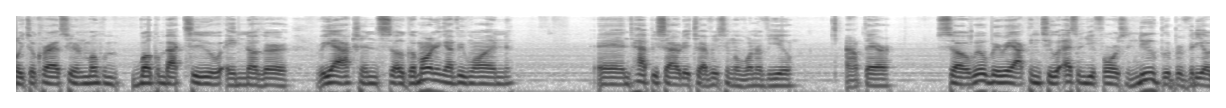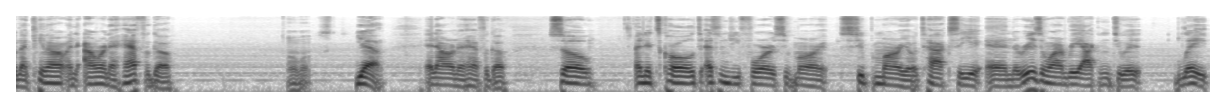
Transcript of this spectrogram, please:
Yo, Boito Crabs here, and welcome, welcome back to another reaction. So, good morning, everyone, and happy Saturday to every single one of you out there. So, we'll be reacting to SMG4's new blooper video that came out an hour and a half ago. Almost. Yeah, an hour and a half ago. So, and it's called SMG4 Super Mario, Super Mario Taxi, and the reason why I'm reacting to it late.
